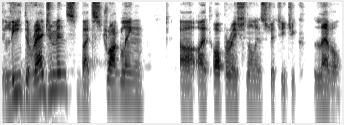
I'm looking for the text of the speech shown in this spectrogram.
lead the regiments, but struggling uh, at operational and strategic level.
